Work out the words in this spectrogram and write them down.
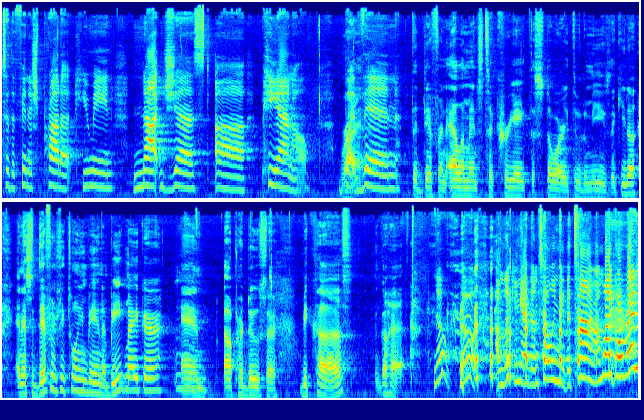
to the finished product, you mean not just uh, piano, but then the different elements to create the story through the music, you know? And it's a difference between being a beat maker and a producer because, go ahead. no, no. I'm looking at them telling me the time. I'm like, already?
